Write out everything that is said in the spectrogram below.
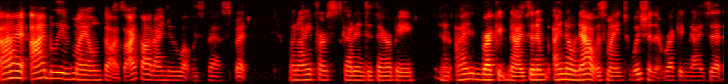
I I believe my own thoughts. I thought I knew what was best, but when I first got into therapy and I recognized and it, I know now it was my intuition that recognized that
